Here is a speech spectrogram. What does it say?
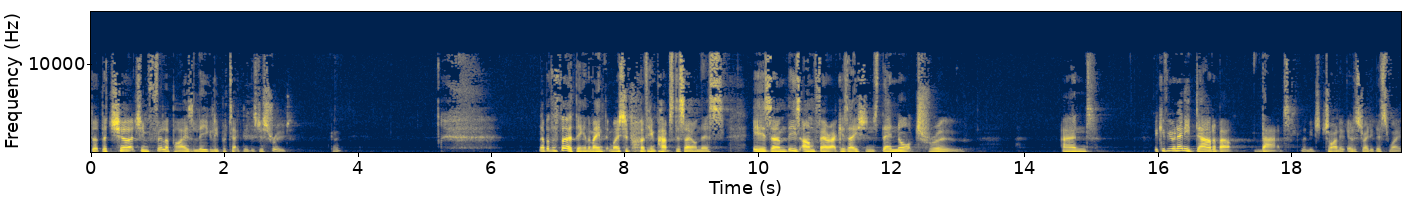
that the church in Philippi is legally protected. It's just shrewd. Now, but the third thing, and the main, most important thing perhaps to say on this, is um, these unfair accusations, they're not true. And if you're in any doubt about that, let me try and illustrate it this way.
